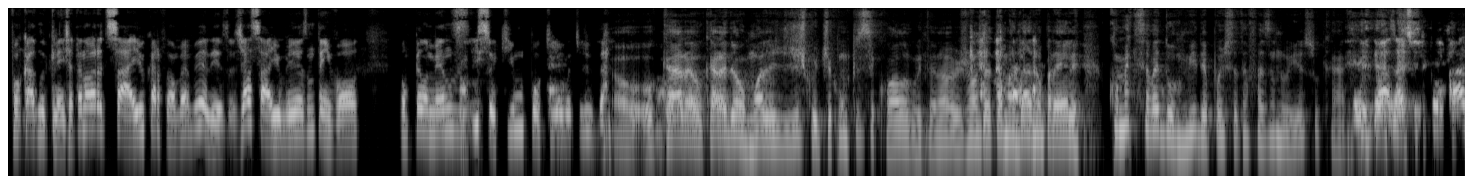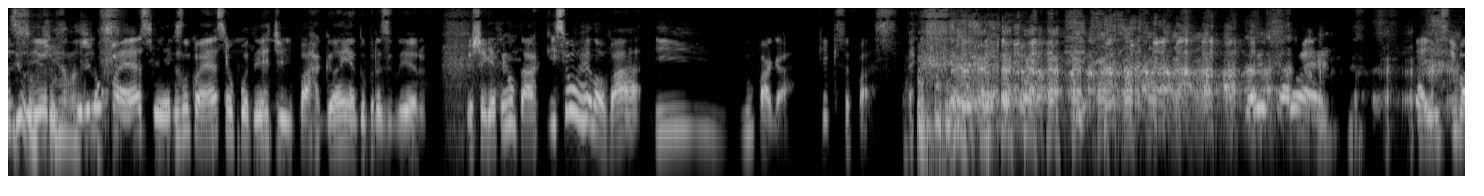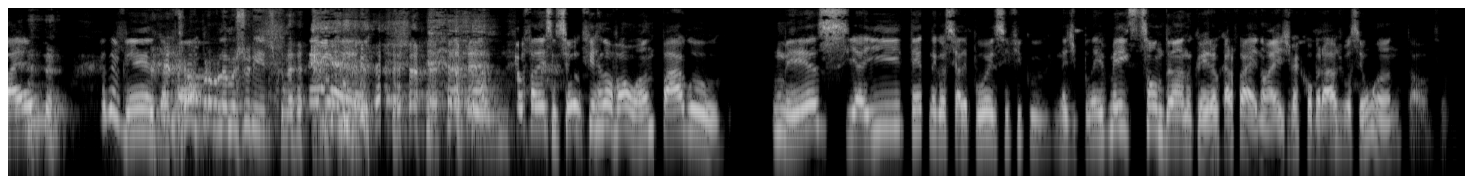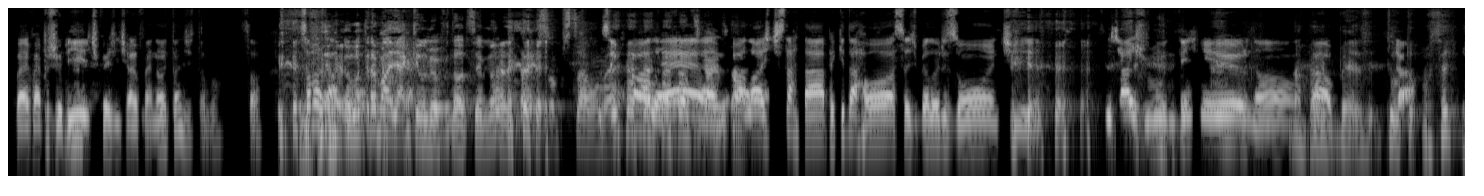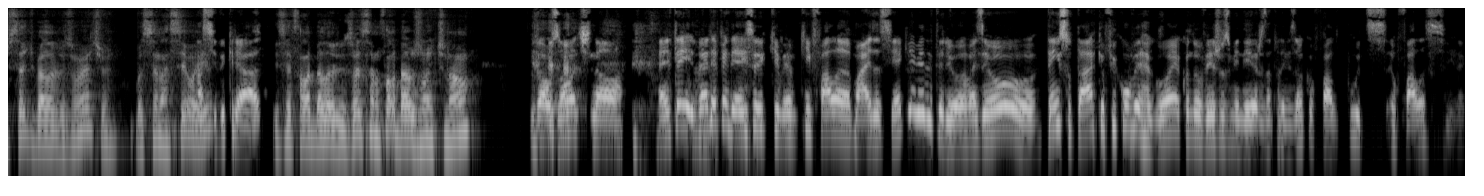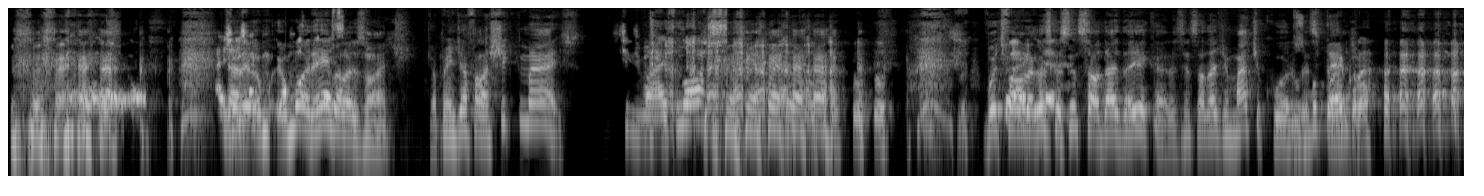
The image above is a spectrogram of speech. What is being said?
focada no cliente. Até na hora de sair, o cara falou, beleza, já saiu mesmo, não tem volta Então, pelo menos isso aqui, um pouquinho eu vou te ajudar. O, o cara, o cara deu mole de discutir com um psicólogo, entendeu? O João deve ter mandado para ele: como é que você vai dormir depois que você tá fazendo isso, cara? Deu azar de brasileiro. Ele não conhece, eles não conhecem o poder de barganha do brasileiro. Eu cheguei a perguntar: e se eu renovar e não pagar? O que, que você faz? aí, cara, é. aí você vai Devendo. Tá é um problema jurídico, né? É. eu falei assim, se eu renovar um ano, pago um mês e aí tento negociar depois, assim, fico inadimplente, meio sondando com ele. O cara fala, não, aí a gente vai cobrar de você um ano e tal vai, vai pro jurídico, a gente vai, não, entendi, tá bom. Só, só fazer Eu vou trabalhar aqui no meu final de semana. É essa opção, né? Você fala, é, ó, de startup aqui da roça, de Belo Horizonte, você já ajuda, não tem dinheiro, não. não tal, tu, tu, você, você é de Belo Horizonte? Você nasceu aí? Nascido e criado. E você fala Belo Horizonte, você não fala Belo Horizonte, não? Galzonte, não. É, tem, vai depender, isso que, quem fala mais assim é quem vem do interior, mas eu tenho sotaque, eu fico com vergonha quando eu vejo os mineiros na televisão, que eu falo, putz, eu falo assim, né? Cara, eu, eu morei em Belo Horizonte, eu aprendi a falar chique demais demais. Nossa! Vou te falar um negócio é. que eu sinto saudade daí, cara. Eu sinto saudade de mate couro. Dos botecos, né?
